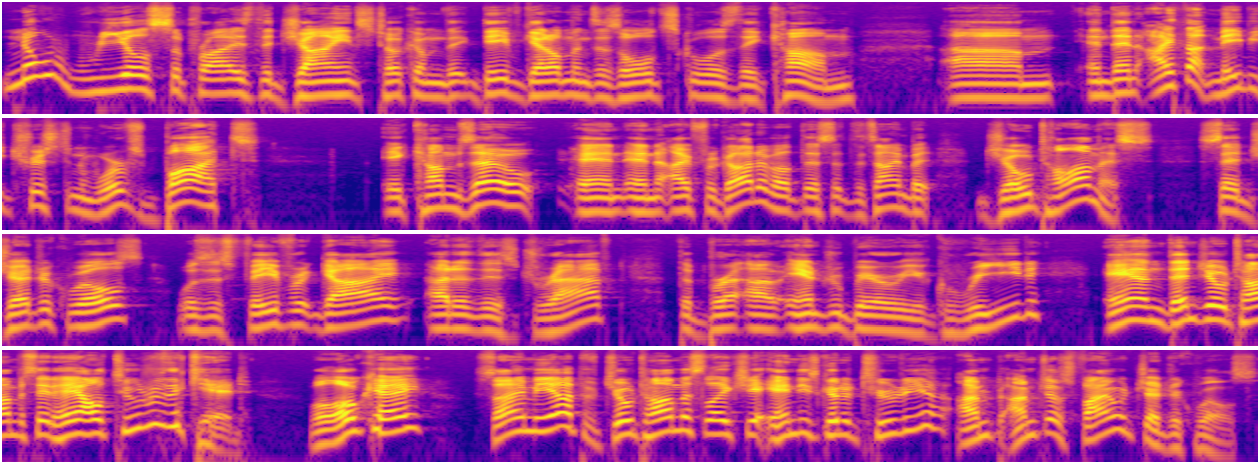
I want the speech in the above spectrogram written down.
No real surprise the Giants took him. Dave Gettleman's as old school as they come. Um, and then I thought maybe Tristan Wirfs, but it comes out, and and I forgot about this at the time, but Joe Thomas said Jedrick Wills was his favorite guy out of this draft. The uh, Andrew Berry agreed, and then Joe Thomas said, "Hey, I'll tutor the kid." Well, okay, sign me up. If Joe Thomas likes you, Andy's going to tutor you. I'm I'm just fine with Jedrick Wills.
